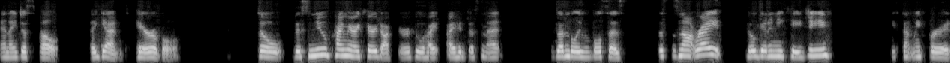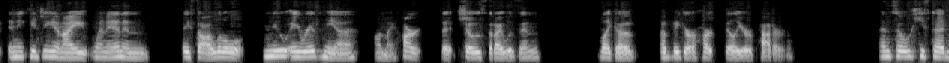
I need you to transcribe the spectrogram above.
and I just felt again terrible. So this new primary care doctor who I, I had just met is unbelievable says, This is not right. Go get an EKG. He sent me for an EKG and I went in and they saw a little new arrhythmia on my heart that shows that I was in like a, a bigger heart failure pattern. And so he said,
